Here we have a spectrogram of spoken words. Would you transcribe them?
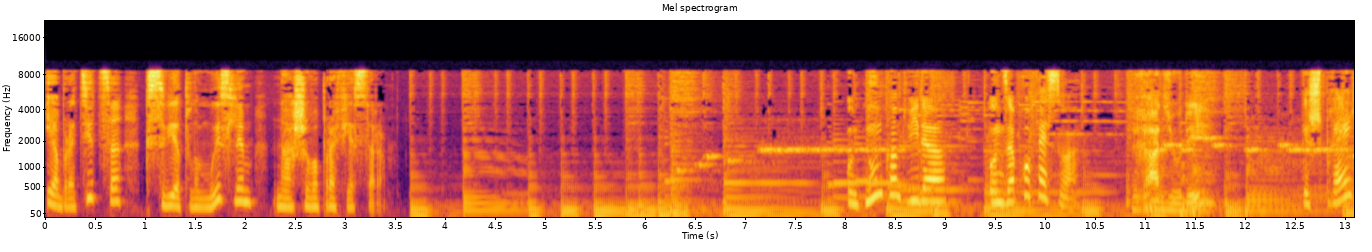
и обратиться к светлым мыслям нашего профессора. Und nun kommt wieder unser Professor. Radio D. Gespräch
